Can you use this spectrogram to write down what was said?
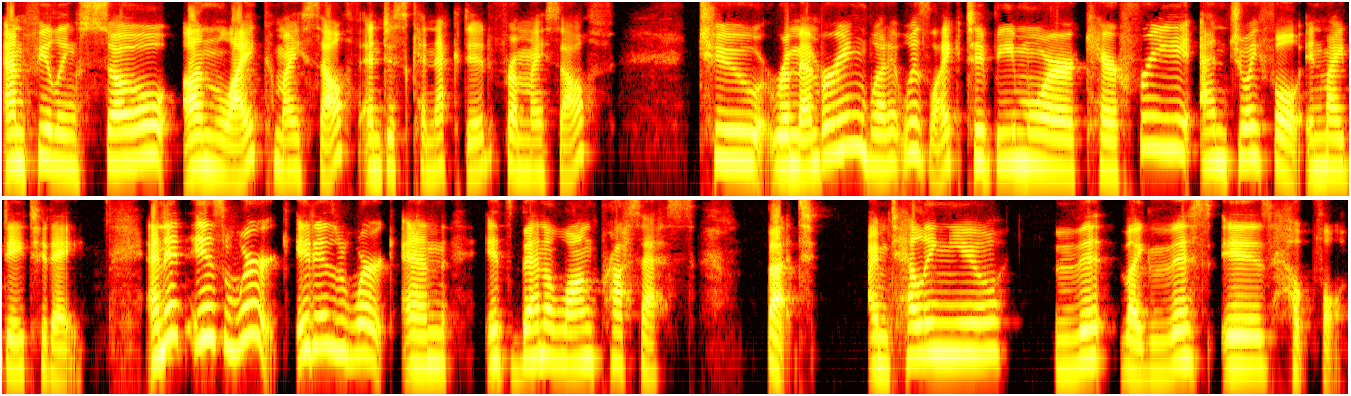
and feeling so unlike myself and disconnected from myself to remembering what it was like to be more carefree and joyful in my day to day. And it is work. It is work. And it's been a long process. But I'm telling you that like this is helpful.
